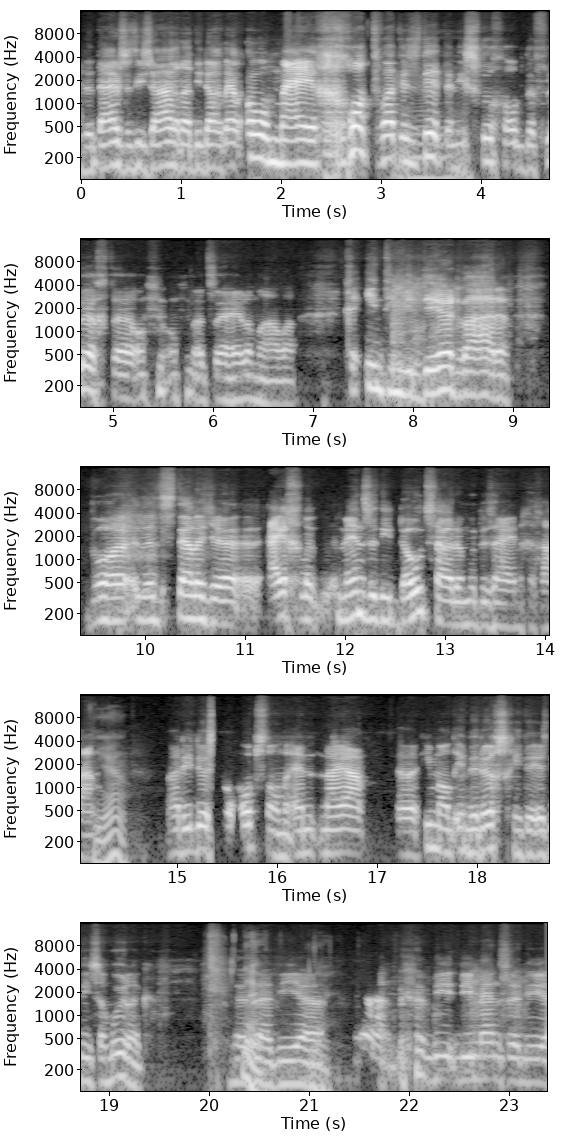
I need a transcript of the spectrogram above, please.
En de Duitsers die zagen dat, die dachten, oh mijn god, wat is dit? En die sloegen op de vlucht, uh, omdat ze helemaal uh, geïntimideerd waren door het stelletje, uh, eigenlijk mensen die dood zouden moeten zijn gegaan. Yeah. Maar die dus toch opstonden. En nou ja, iemand in de rug schieten is niet zo moeilijk. Dus, nee. die, nee. ja, die, die mensen die,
